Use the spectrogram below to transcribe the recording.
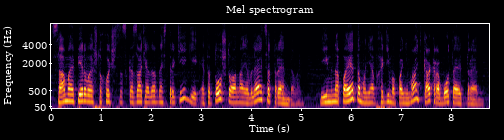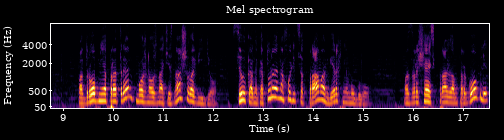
Самое первое, что хочется сказать о данной стратегии, это то, что она является трендовой. И именно поэтому необходимо понимать, как работает тренд. Подробнее про тренд можно узнать из нашего видео, ссылка на которое находится в правом верхнем углу. Возвращаясь к правилам торговли,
